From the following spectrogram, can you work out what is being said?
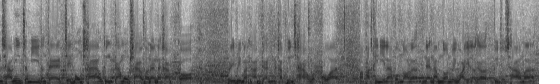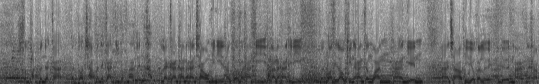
าหารเช้านี่จะมีตั้งแต่7โมงเช้าถึง9โมงเช้าเท่านั้นนะครับ ก็รีบๆมาทานกันนะครับ ตื่นเช้าแบบเพราะว่ามาพักที่นี่นะ ผมนอนแล้วแนะนำนอนไวๆแล้วก็ตื่นเช้าๆมาสัมผัสบรรยากาศตอนเช้าบรรยากาศดีมากๆเลยนะครับ และการทานอาหารเช้าของที่นี่นะครับก็มาทานที่ร้านอาหารที่นี่ เหมือนตอนที่เรากินอาหารกลางวันอาหารเย็นอาหารเช้าที่เดียวกันเลยเดินมานะครับ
